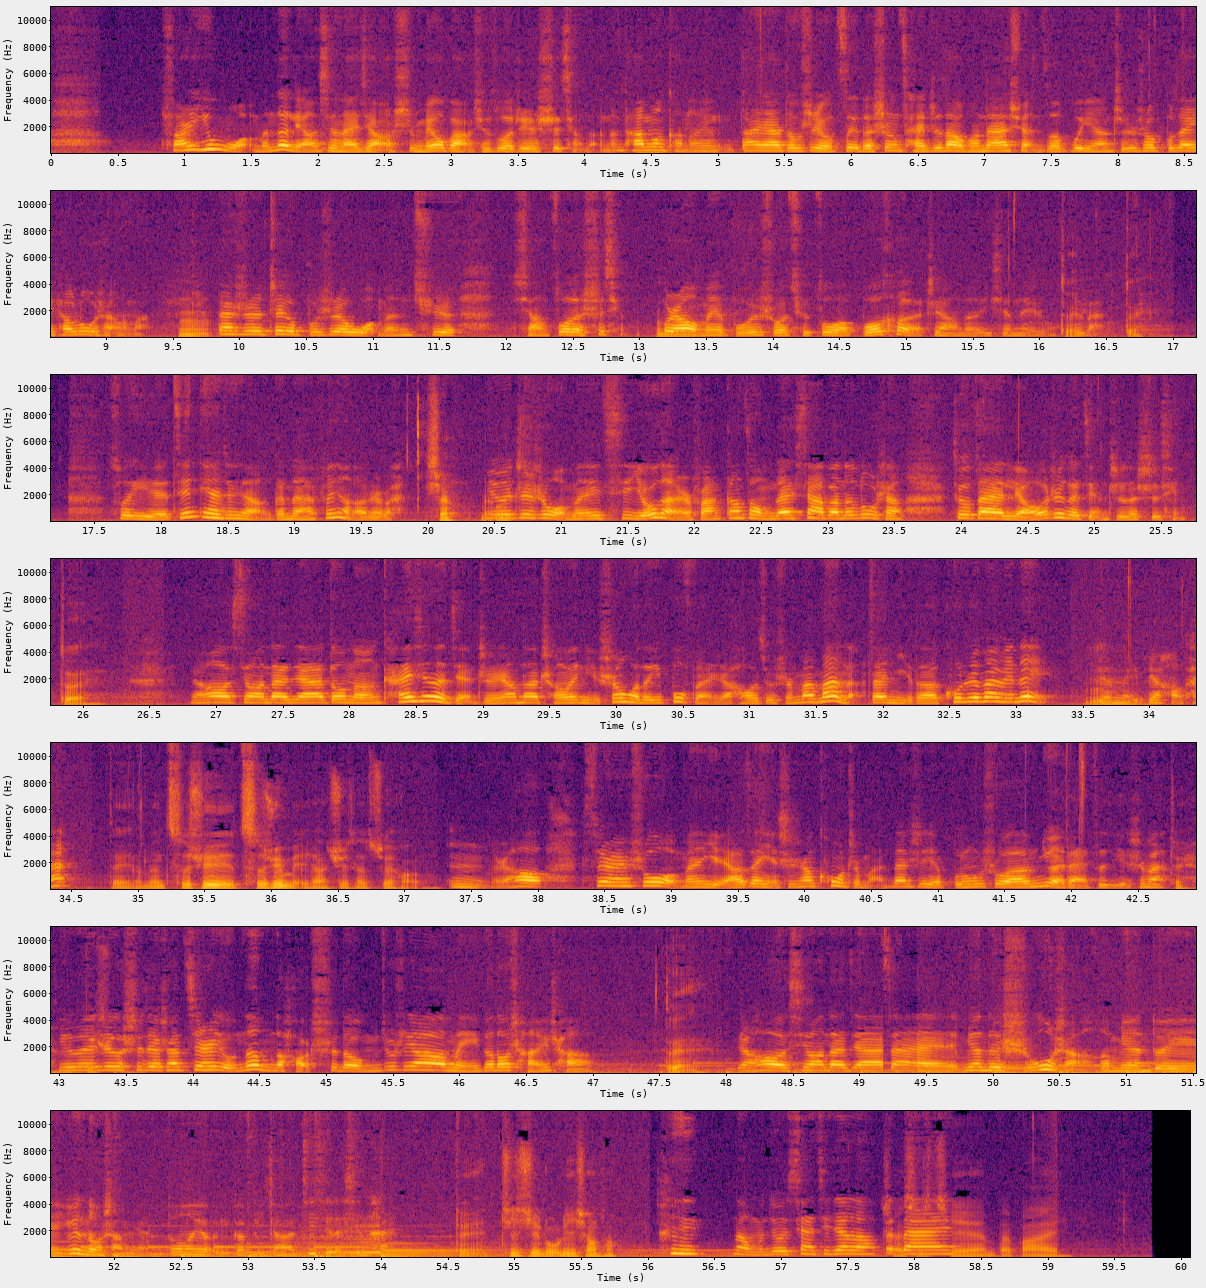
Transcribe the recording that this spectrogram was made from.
反正以我们的良心来讲是没有办法去做这些事情的。那他们可能大家都是有自己的生财之道，可能大家选择不一样，只是说不在一条路上了嘛。嗯，但是这个不是我们去想做的事情，不然我们也不会说去做博客这样的一些内容，对对吧？对，所以今天就想跟大家分享到这儿吧。行，因为。这是我们一期有感而发。刚才我们在下班的路上就在聊这个减脂的事情，对，然后希望大家都能开心的减脂，让它成为你生活的一部分，然后就是慢慢的在你的控制范围内变美变好看。对，能持续持续美下去才是最好的。嗯，然后虽然说我们也要在饮食上控制嘛，但是也不用说虐待自己，是吧？对因为这个世界上既然有那么多好吃的，我们就是要每一个都尝一尝。对，然后希望大家在面对食物上和面对运动上面都能有一个比较积极的心态。对，积极努力向上。那我们就下期见了，拜下拜期。见，拜拜。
